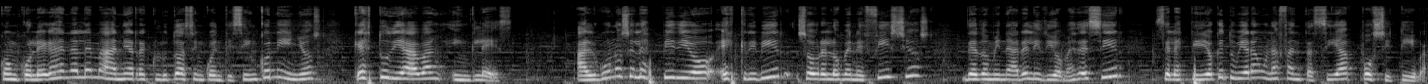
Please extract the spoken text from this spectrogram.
con colegas en Alemania, reclutó a 55 niños que estudiaban inglés algunos se les pidió escribir sobre los beneficios de dominar el idioma, es decir, se les pidió que tuvieran una fantasía positiva.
